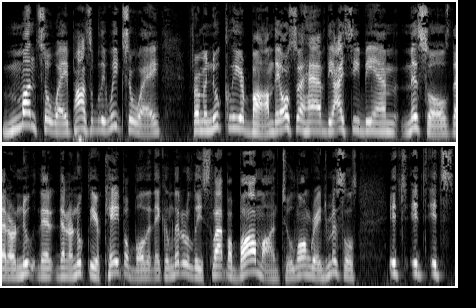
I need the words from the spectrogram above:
months away, possibly weeks away from a nuclear bomb. They also have the ICBM missiles that are nu- that, that are nuclear capable that they can literally slap a bomb onto, long range missiles it's it's it's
